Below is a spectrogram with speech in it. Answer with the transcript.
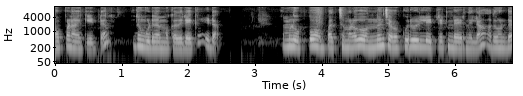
ഓപ്പൺ ആക്കിയിട്ട് ഇതും കൂടി നമുക്കതിലേക്ക് ഇടാം. നമ്മൾ ഉപ്പും പച്ചമുളകും ഒന്നും ചക്കക്കുരുവിൽ ഇട്ടിട്ടുണ്ടായിരുന്നില്ല. അതുകൊണ്ട്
